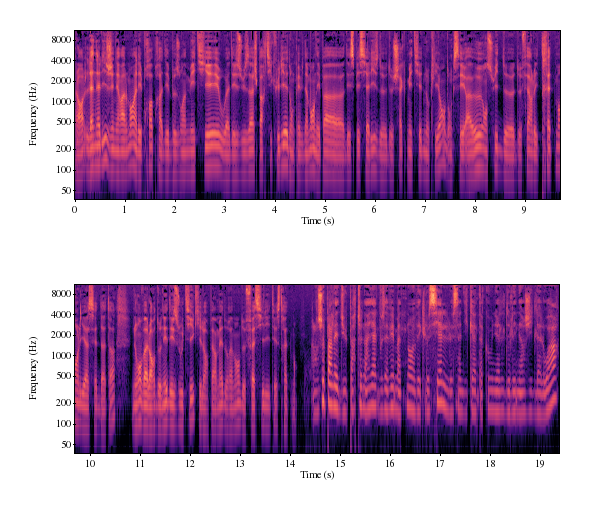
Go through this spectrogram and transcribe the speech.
alors l'analyse généralement elle est propre à des besoins métiers ou à des usages particuliers. Donc évidemment on n'est pas euh, des spécialistes de, chaque métier de nos clients. Donc c'est à eux ensuite de, faire les traitements liés à cette data. Nous on va leur donner des outils qui leur permettent vraiment de faciliter ce traitement. Alors je parlais du partenariat que vous avez maintenant avec le Ciel, le syndicat intercommunal de l'énergie de la Loire,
